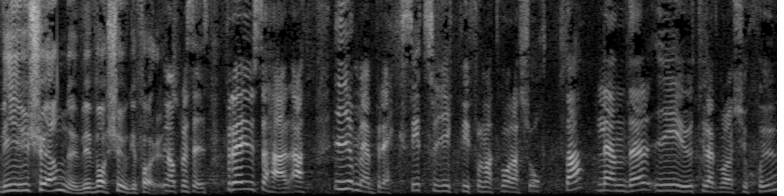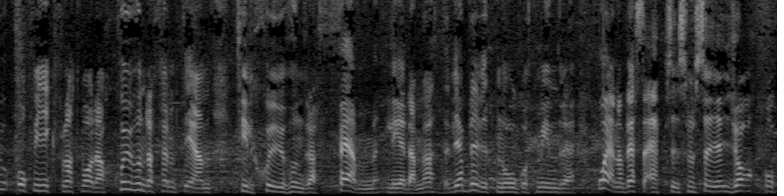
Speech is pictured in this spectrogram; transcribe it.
Vi är ju 21 nu, vi var 20 förut. Ja, precis. För det är ju så här att i och med Brexit så gick vi från att vara 28 länder i EU till att vara 27 och vi gick från att vara 751 till 705 ledamöter. Vi har blivit något mindre och en av dessa är precis som du säger Jakob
